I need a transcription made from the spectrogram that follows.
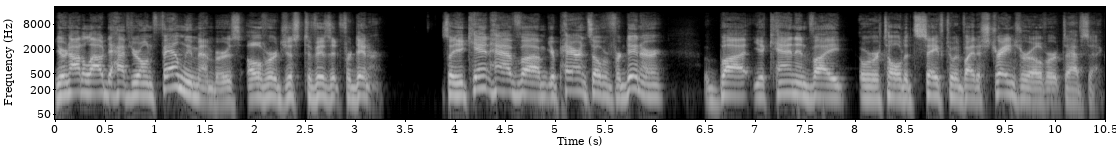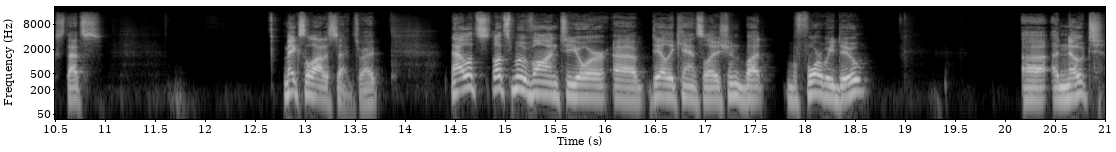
you're not allowed to have your own family members over just to visit for dinner. So you can't have um, your parents over for dinner, but you can invite, or we're told it's safe to invite a stranger over to have sex. That's makes a lot of sense, right? Now let's let's move on to your uh, daily cancellation. But before we do, uh, a note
